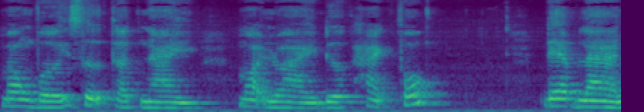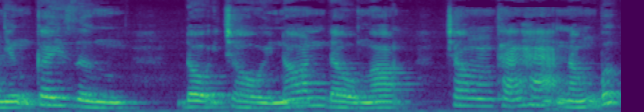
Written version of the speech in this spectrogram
mong với sự thật này mọi loài được hạnh phúc. Đẹp là những cây rừng đội trồi non đầu ngọn trong tháng hạ nóng bức,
